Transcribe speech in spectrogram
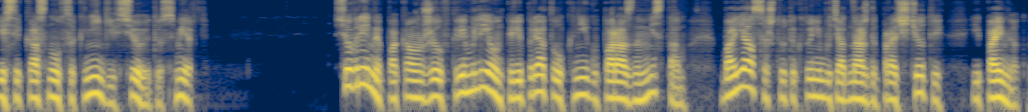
Если коснуться книги, все это смерть. Все время, пока он жил в Кремле, он перепрятал книгу по разным местам, боялся, что это кто-нибудь однажды прочтет и, и поймет.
